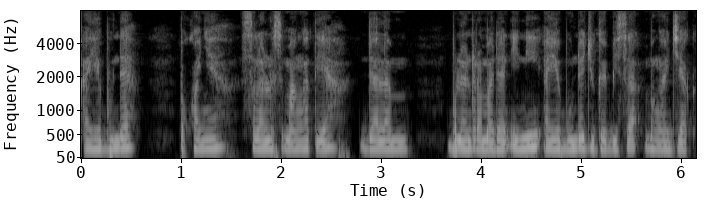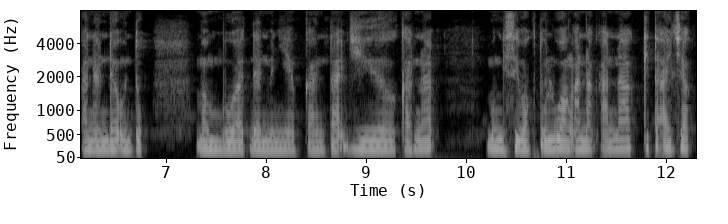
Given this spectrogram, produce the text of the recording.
Ayah bunda Pokoknya selalu semangat ya. Dalam bulan Ramadan ini ayah bunda juga bisa mengajak Ananda untuk membuat dan menyiapkan takjil karena mengisi waktu luang anak-anak kita ajak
